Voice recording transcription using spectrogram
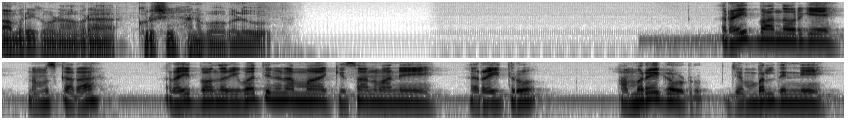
ಅಮರೇಗೌಡ ಅವರ ಕೃಷಿ ಅನುಭವಗಳು. ರೈತ ಬಾಂಧವರಿಗೆ ನಮಸ್ಕಾರ. ರೈತ ಬಾಂಧವರು ಇವತ್ತಿನ ನಮ್ಮ ಕಿಸಾನ್ ಮಾನೆ ರೈತರು ಅಮರೇಗೌಡರು ಜಂಬಲ್ದಿನ್ನಿ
